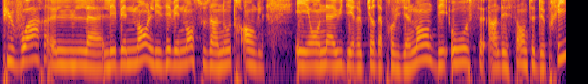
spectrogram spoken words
pu voir euh, l'événement, les événements sous un autre angle. Et on a eu des ruptures d'approvisionnement, des hausses indécentes de prix,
